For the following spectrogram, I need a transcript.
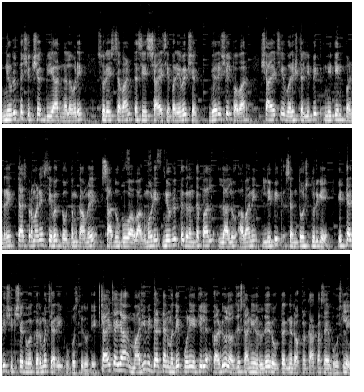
निवृत्त शिक्षक बी आर नलवडे सुरेश चव्हाण तसेच शाळेचे पर्यवेक्षक धैर्यशील पवार शाळेचे वरिष्ठ लिपिक नितीन पंढरे त्याचप्रमाणे सेवक गौतम कांबळे साधू बुवा वाघमोडे निवृत्त ग्रंथपाल लालू आवाने लिपिक संतोष दुर्गे इत्यादी शिक्षक व कर्मचारी उपस्थित होते. शाळेच्या या माजी विद्यार्थ्यांमध्ये पुणे येथील कार्डिओलॉजिस्ट आणि हृदयरोगतज्ञ डॉक्टर काकासाहेब भोसले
